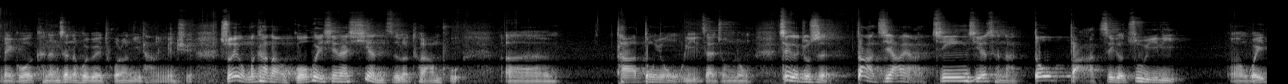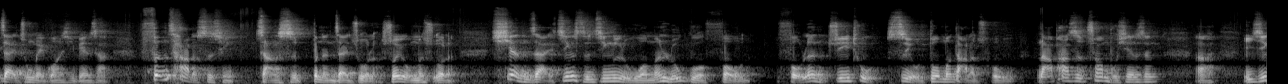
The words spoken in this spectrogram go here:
美国可能真的会被拖到泥潭里面去。所以我们看到国会现在限制了特朗普，呃，他动用武力在中东，这个就是大家呀，精英阶层呢，都把这个注意力，呃，围在中美关系边上，分叉的事情暂时不能再做了。所以我们说了，现在今时今日，我们如果否否认 G two 是有多么大的错误，哪怕是川普先生啊，以及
